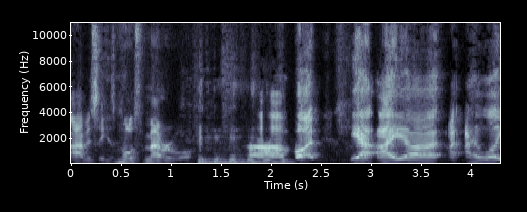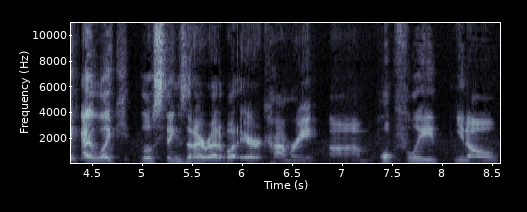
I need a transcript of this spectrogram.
obviously his most memorable. um, but yeah, I, uh, I, like I like those things that I read about Eric Comrie. Um, hopefully, you know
